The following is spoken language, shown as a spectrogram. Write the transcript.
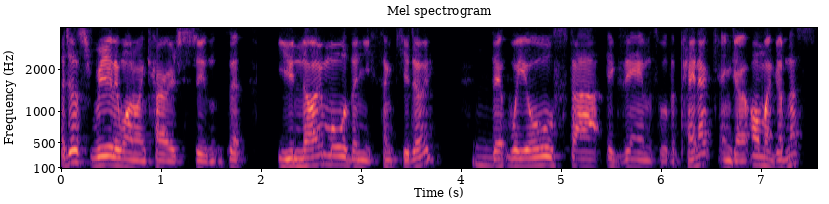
I just really want to encourage students that you know more than you think you do. Mm. That we all start exams with a panic and go, oh my goodness.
